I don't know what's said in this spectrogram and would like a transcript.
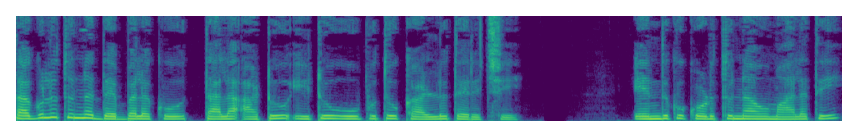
తగులుతున్న దెబ్బలకు తల అటూ ఇటూ ఊపుతూ కళ్ళు తెరిచి ఎందుకు కొడుతున్నావు మాలతి?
